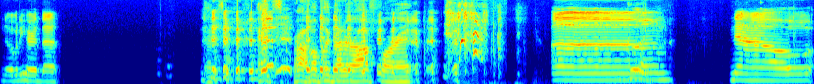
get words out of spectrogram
Nobody heard that. That's- it's probably better off for it. Um. Now,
